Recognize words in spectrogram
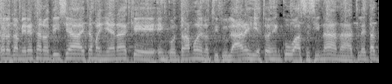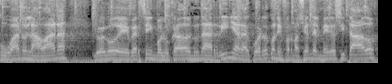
Bueno, también esta noticia esta mañana que encontramos en los titulares, y esto es en Cuba, asesinan a atleta cubano en La Habana luego de verse involucrado en una riña. De acuerdo con información del medio citado,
